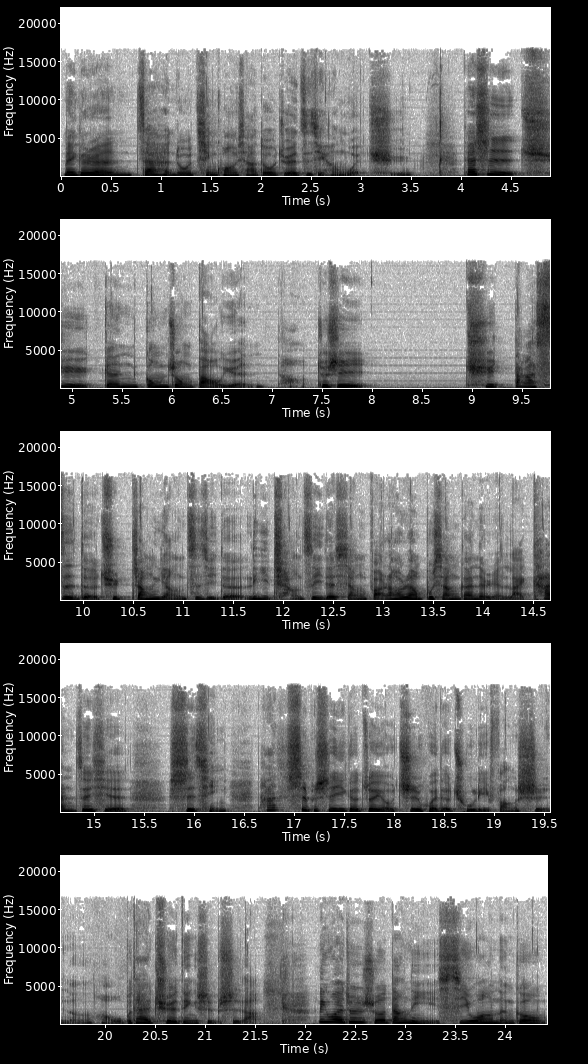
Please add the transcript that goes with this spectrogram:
每个人在很多情况下都觉得自己很委屈，但是去跟公众抱怨，好就是。去大肆的去张扬自己的立场、自己的想法，然后让不相干的人来看这些事情，它是不是一个最有智慧的处理方式呢？好，我不太确定是不是啦。另外就是说，当你希望能够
